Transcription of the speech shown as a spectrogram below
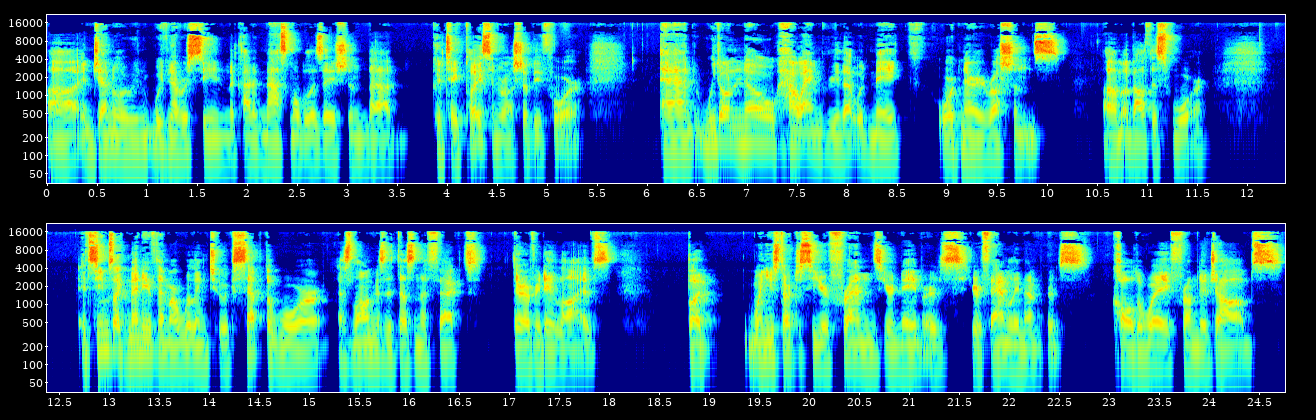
Uh, in general, we've never seen the kind of mass mobilization that could take place in Russia before. And we don't know how angry that would make ordinary Russians um, about this war. It seems like many of them are willing to accept the war as long as it doesn't affect their everyday lives. But when you start to see your friends, your neighbors, your family members called away from their jobs,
